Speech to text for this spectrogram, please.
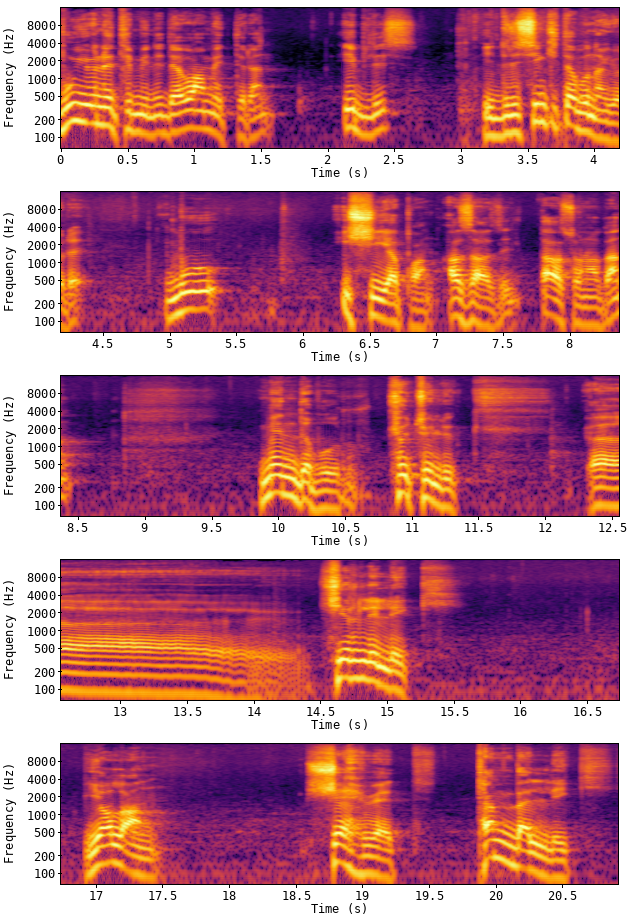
bu yönetimini devam ettiren iblis İdris'in kitabına göre bu işi yapan Azazil daha sonradan mendebur, kötülük, kirlilik, yalan, şehvet, tembellik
